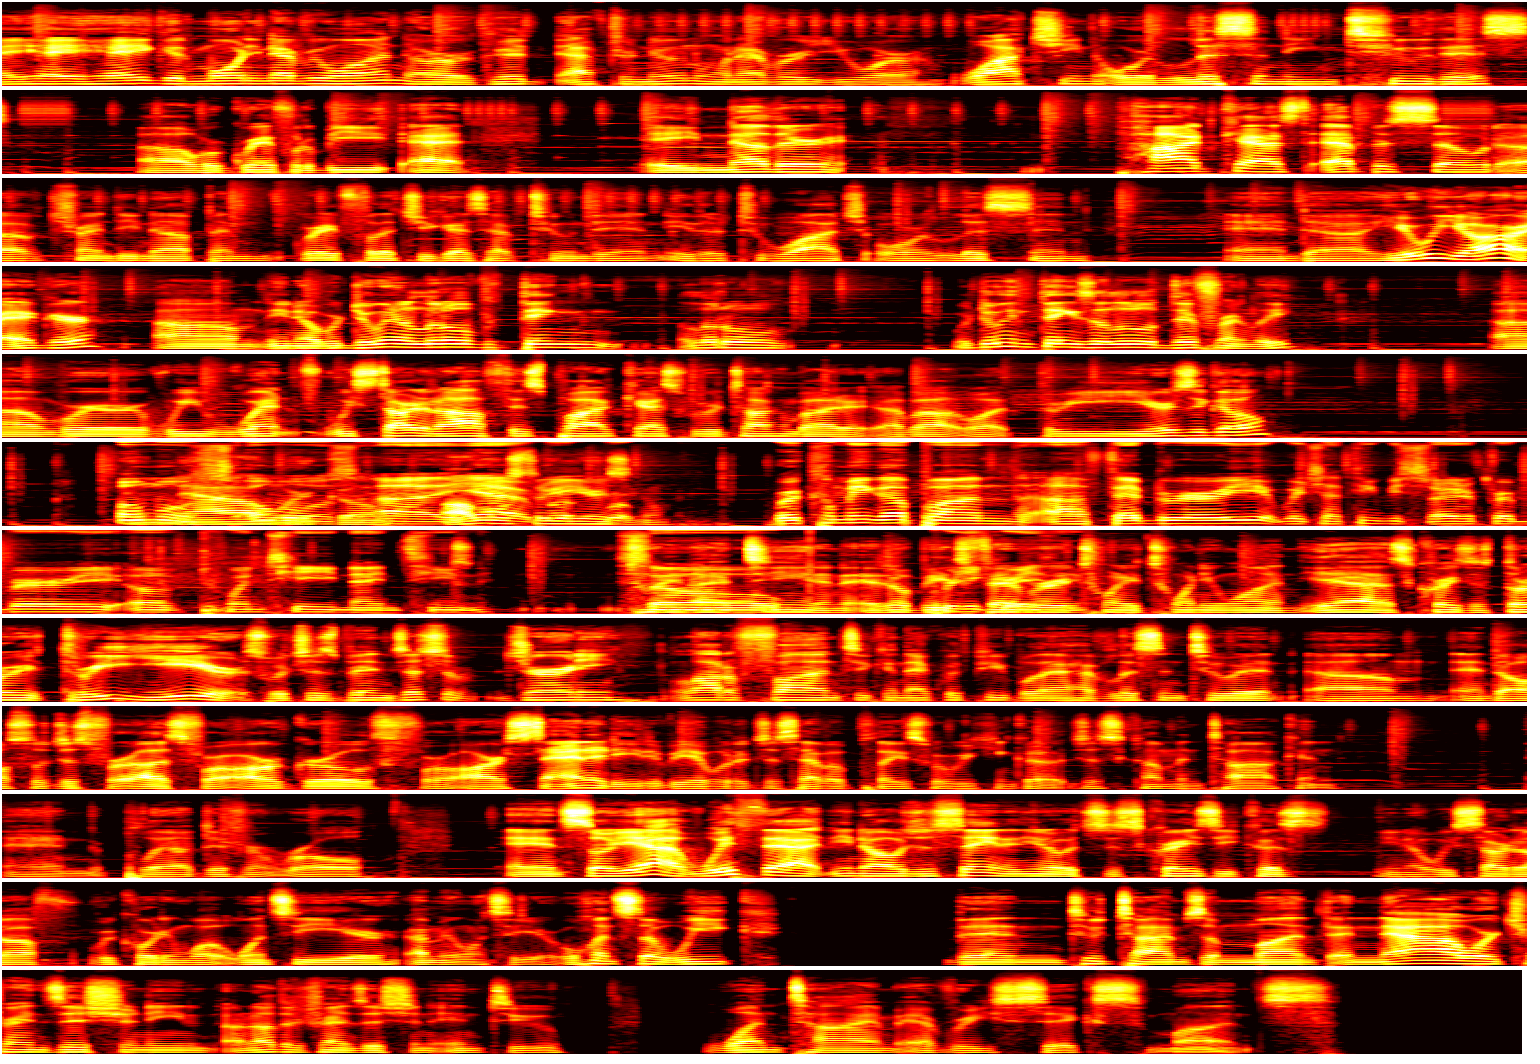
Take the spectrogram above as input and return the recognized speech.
Hey, hey, hey, good morning, everyone, or good afternoon, whenever you are watching or listening to this. Uh, we're grateful to be at another podcast episode of Trending Up and grateful that you guys have tuned in either to watch or listen. And uh, here we are, Edgar. Um, you know, we're doing a little thing, a little, we're doing things a little differently. Uh, where we went, we started off this podcast, we were talking about it about what, three years ago? Almost, now we're almost, going- uh, almost yeah, 3 we're- years we're- ago. We're coming up on uh, February, which I think we started February of 2019. So 2019 and it'll be February crazy. 2021. Yeah, that's crazy. Three three years, which has been such a journey, a lot of fun to connect with people that have listened to it, um, and also just for us, for our growth, for our sanity, to be able to just have a place where we can go, just come and talk and and play a different role. And so yeah, with that, you know, I was just saying, you know, it's just crazy because you know we started off recording what once a year. I mean, once a year, once a week, then two times a month, and now we're transitioning another transition into one time every six months.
